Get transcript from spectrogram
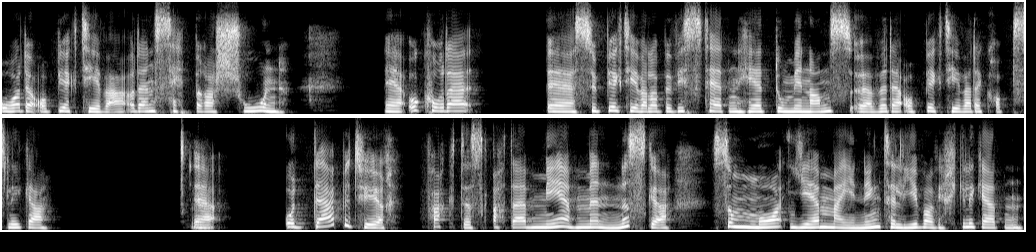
og det objektive. Og det er en separasjon. Eh, og hvor det eh, subjektive eller bevisstheten har dominans over det objektive, det kroppslige. Eh, og det betyr faktisk at det er vi mennesker som må gi mening til livet og virkeligheten.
